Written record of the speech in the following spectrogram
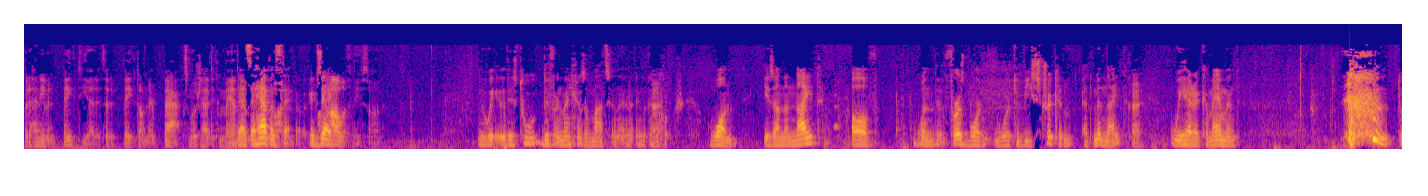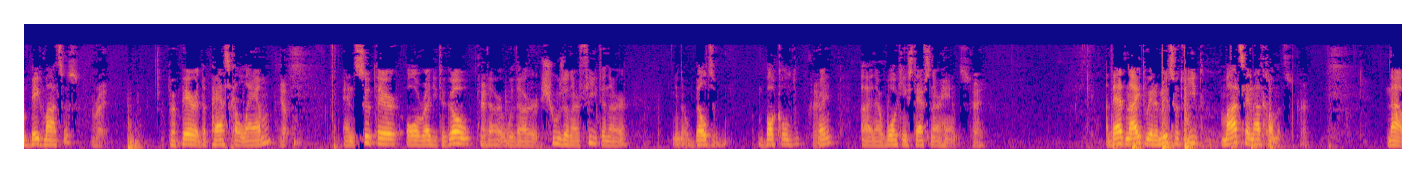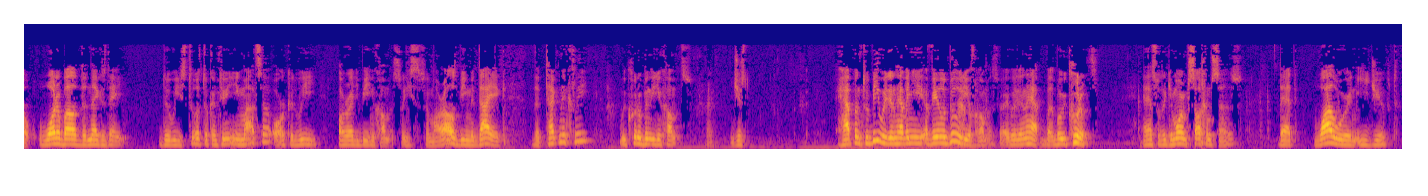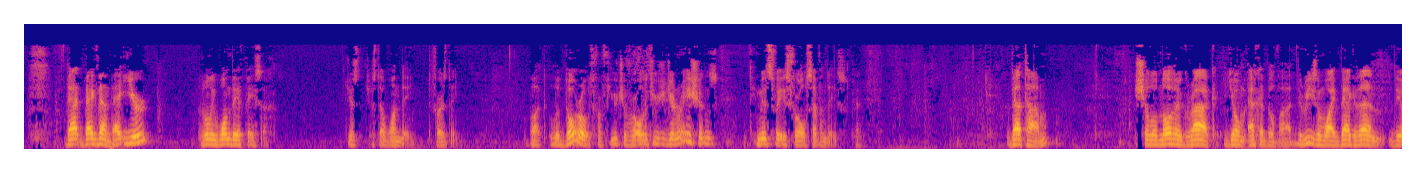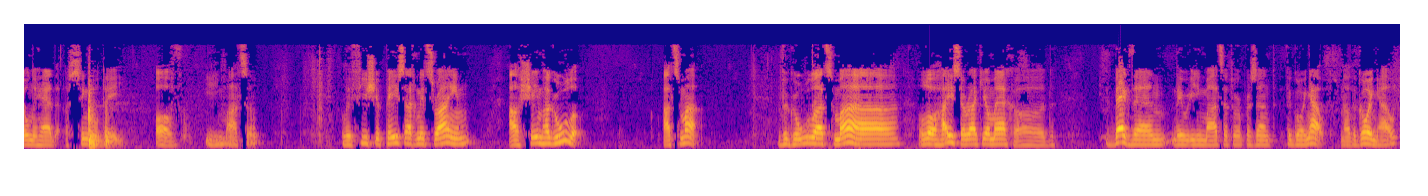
But it hadn't even baked yet. It said it baked on their backs. Moshe had to command That's them a happenstance. Exactly. On Aleph Nisan. The There's two different mentions of matzah in, in, in the Okay. One is on the night of when the firstborn were to be stricken at midnight. Okay. We had a commandment to bake matzahs, Right. Prepare the paschal lamb, Yep. and sit there all ready to go with our with our shoes on our feet and our you know belts buckled, Okay. right, uh, and our walking staffs in our hands. Okay. On that night, we had a mitzvah to eat matzah and not chametz. Okay. Now, what about the next day? Do we still have to continue eating matzah, or could we already be eating chametz? So, so Maharal is being medayik that technically we could have been eating chametz. Okay. Just happened to be we didn't have any availability of chametz, right? We didn't have, but, but we could have. And that's what the Gemara in says that while we were in Egypt, that back then, that year, there was only one day of Pesach. Just just that one day, the first day. But Ladoros for future for all the future generations, the mitzvah is for all seven days. Okay. Vatam Shalonoheg Rak Yom. The reason why back then they only had a single day of eating matzah. Lefisha Pesach Mitzrayim Al Shem Hageula Atzma. The Geula Atzma Lo Haisa Rak Yom Echad. back then they were eating matzah to represent the going out. Now the going out,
